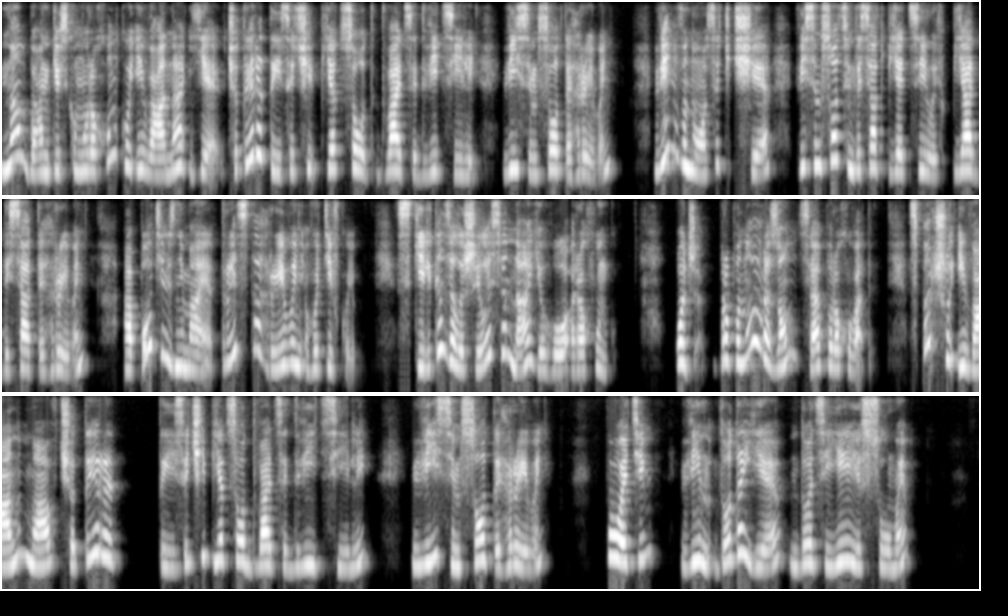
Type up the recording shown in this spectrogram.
На банківському рахунку Івана є 4522,8 гривень. Він вносить ще 875,5 гривень, а потім знімає 300 гривень готівкою. Скільки залишилося на його рахунку? Отже, пропоную разом це порахувати. Спершу Іван мав 4522,8 гривень. Потім він додає до цієї суми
